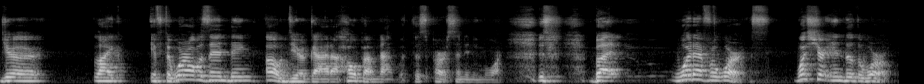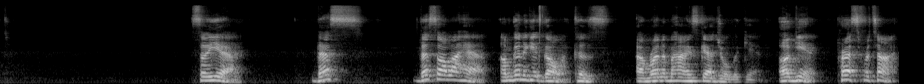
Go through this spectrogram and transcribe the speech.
you're like, if the world was ending, oh dear God, I hope I'm not with this person anymore. but whatever works. What's your end of the world? So yeah, that's that's all I have. I'm gonna get going because I'm running behind schedule again. Again, press for time.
